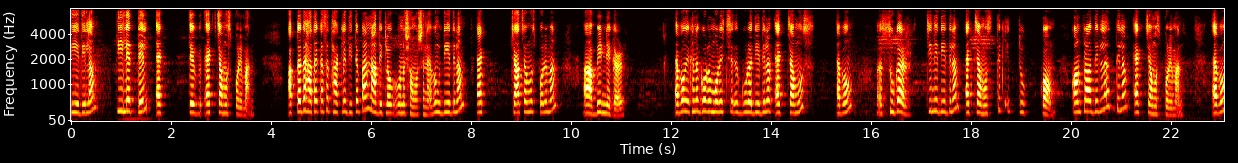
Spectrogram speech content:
দিয়ে দিলাম তিলের তেল এক এক চামচ পরিমাণ। আপনাদের হাতের কাছে থাকলে দিতে পারেন, না দিলেও কোনো সমস্যা নেই। এবং দিয়ে দিলাম এক চা চামচ পরিমাণ ভিনেগার। এবং এখানে গরুর মরিচ গুঁড়া দিয়ে দিলাম এক চামচ এবং সুগার চিনি দিয়ে দিলাম এক চামচ থেকে একটু কম। কর্নফ্লাওয়ার দিলাম দিলাম এক চামচ পরিমাণ এবং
